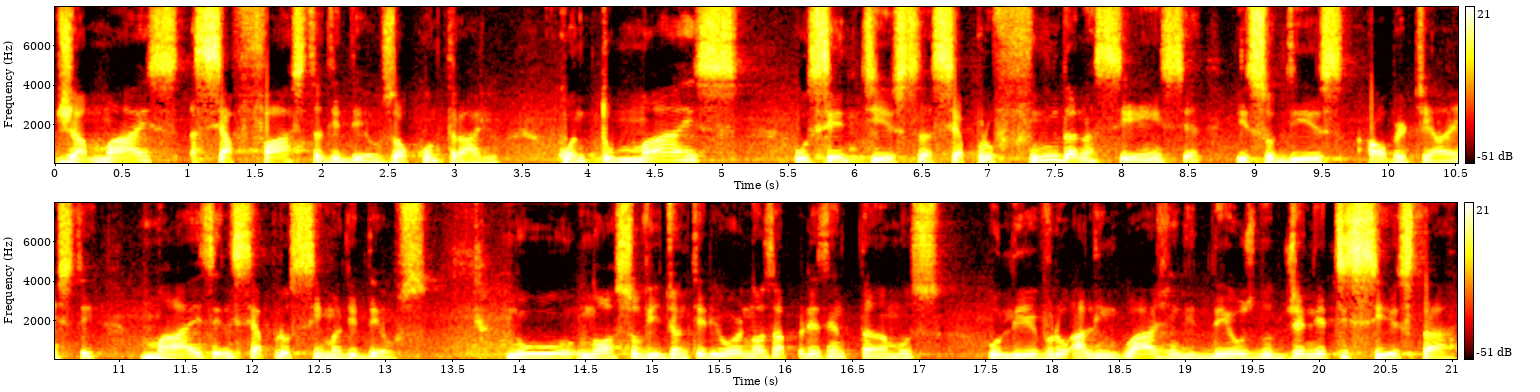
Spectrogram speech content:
jamais se afasta de Deus, ao contrário, quanto mais o cientista se aprofunda na ciência, isso diz Albert Einstein, mais ele se aproxima de Deus. No nosso vídeo anterior, nós apresentamos o livro A Linguagem de Deus, do geneticista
